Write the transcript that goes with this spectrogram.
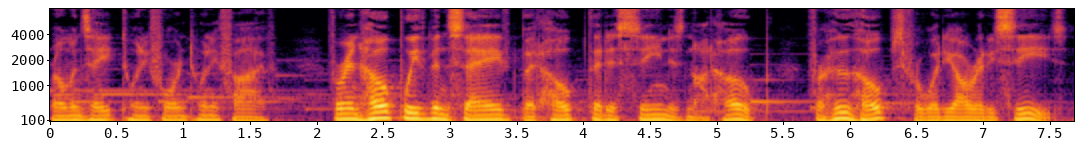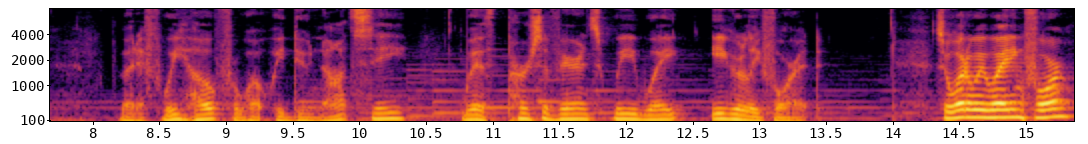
Romans 8, 24 and 25. For in hope we've been saved, but hope that is seen is not hope. For who hopes for what he already sees? But if we hope for what we do not see, with perseverance, we wait eagerly for it. So, what are we waiting for?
